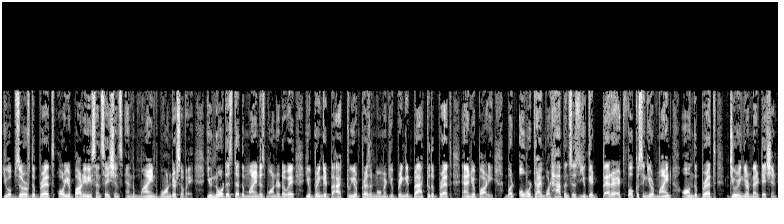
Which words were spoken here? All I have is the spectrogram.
you observe the breath or your bodily sensations and the mind wanders away. You notice that the mind has wandered away. You bring it back to your present moment. You bring it back to the breath and your body. But over time, what happens is you get better at focusing your mind on the breath during your meditation.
